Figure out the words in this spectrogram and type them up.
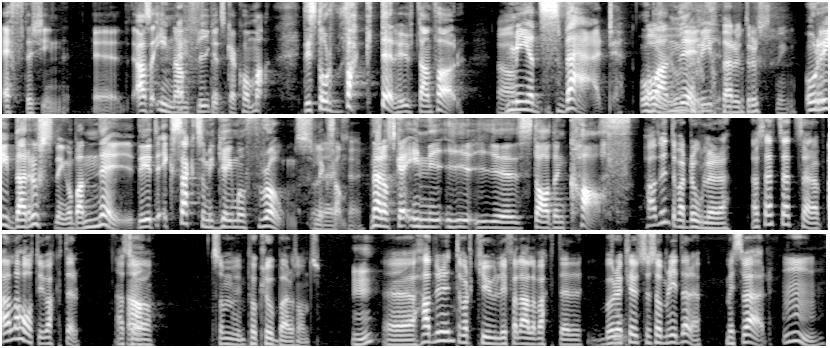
efter sin, eh, alltså innan flyget ska komma. Det står vakter utanför Ja. med svärd och Oj, bara och nej. riddarutrustning. Och riddarrustning och bara nej. Det är exakt som i Game of Thrones Ja, liksom. exakt. När de ska in i, i, i staden Kath. Hade det inte varit roligare? Jag har sett, sett så här, alla hatar ju vakter. Alltså, Ja. som på klubbar och sånt. Mm. Eh, hade det inte varit kul ifall alla vakter började klä ut sig som riddare? Med svärd? Mm.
